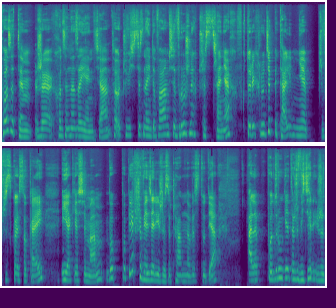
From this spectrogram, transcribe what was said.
Poza tym, że chodzę na zajęcia, to oczywiście znajdowałam się w różnych przestrzeniach, w których ludzie pytali mnie, czy wszystko jest ok i jak ja się mam, bo po pierwsze wiedzieli, że zaczęłam nowe studia, ale po drugie też widzieli, że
